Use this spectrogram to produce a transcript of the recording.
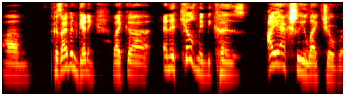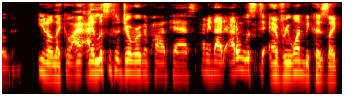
um, cause I've been getting, like, uh, and it kills me because I actually like Joe Rogan. You know, like I, I listen to the Joe Rogan podcast. I mean, I, I don't listen to everyone because like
